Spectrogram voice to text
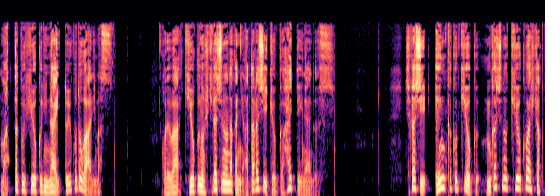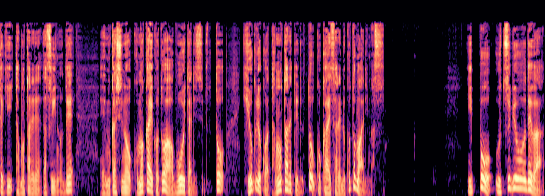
全く記憶にないということがあります。これは記憶の引き出しの中に新しい記憶が入っていないのです。しかし、遠隔記憶、昔の記憶は比較的保たれやすいので、昔の細かいことは覚えたりすると、記憶力は保たれていると誤解されることもあります。一方、うつ病では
